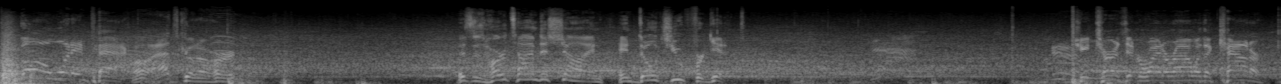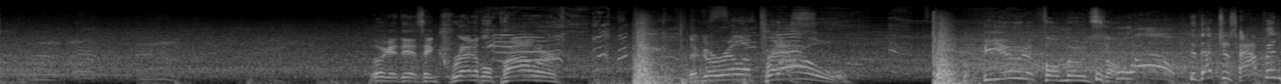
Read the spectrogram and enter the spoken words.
Oh, what impact. Oh, that's gonna hurt. This is her time to shine, and don't you forget it. She turns it right around with a counter. Look at this incredible power. The gorilla press. Wow. Beautiful moonsault. Wow, did that just happen?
